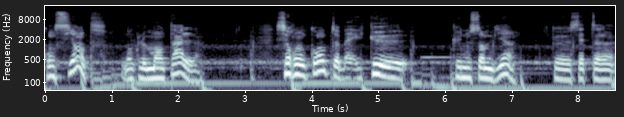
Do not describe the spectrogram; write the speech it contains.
consciente, donc le mental, se rend compte ben, que, que nous sommes bien, que cette euh,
